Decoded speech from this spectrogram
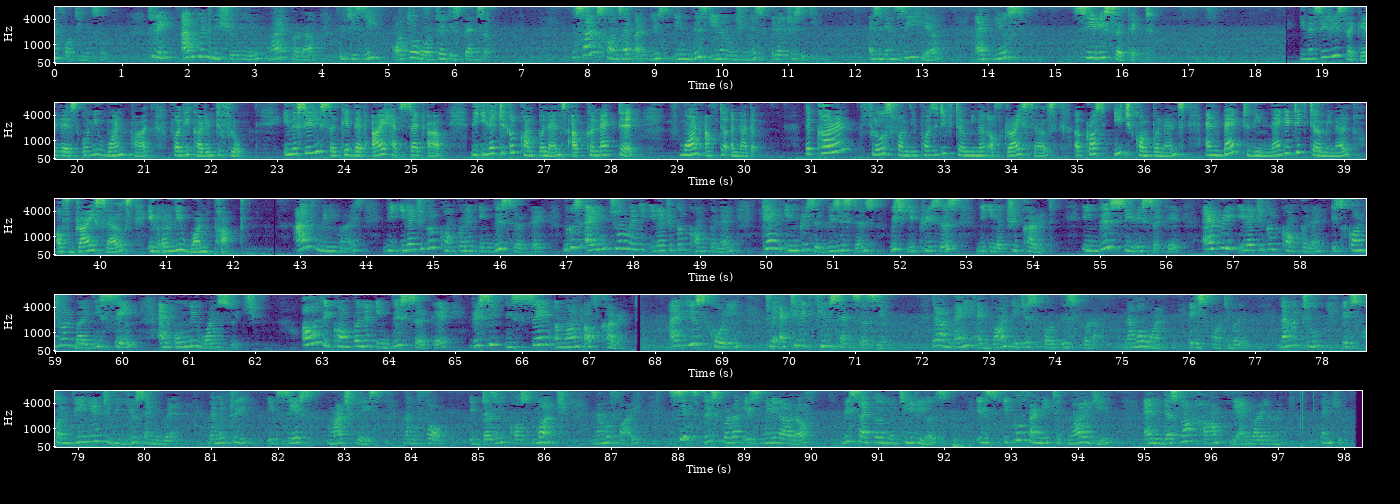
am 14 years old. Today, I am going to be showing you my product which is the Auto Water Dispenser. The science concept I've used in this innovation is electricity. As you can see here, I've used series circuit. In a series circuit, there is only one path for the current to flow. In the series circuit that I have set up, the electrical components are connected one after another. The current flows from the positive terminal of dry cells across each component and back to the negative terminal of dry cells in only one path. I've minimized the electrical component in this circuit because adding too many electrical component can increase the resistance which decreases the electric current. In this series circuit, every electrical component is controlled by the same and only one switch. All the components in this circuit receive the same amount of current. I've used coding to activate few sensors here. There are many advantages for this product. Number one, it is portable. Number two, it's convenient to be used anywhere. Number three, it saves much place. Number four, it doesn't cost much. Number five, since this product is made out of recycled materials, it is eco-friendly technology and it does not harm the environment. Thank you.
